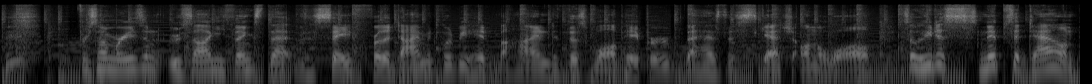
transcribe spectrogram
For some reason, Usagi thinks that the safe for the diamond would be hidden behind this wallpaper that has this sketch on the wall, so he just snips it down,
